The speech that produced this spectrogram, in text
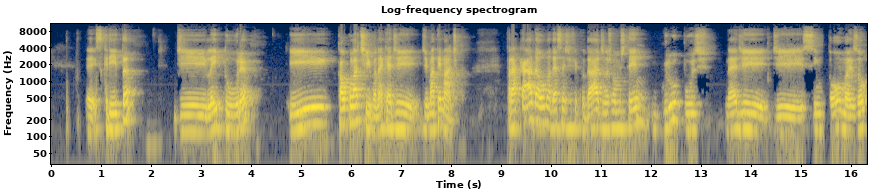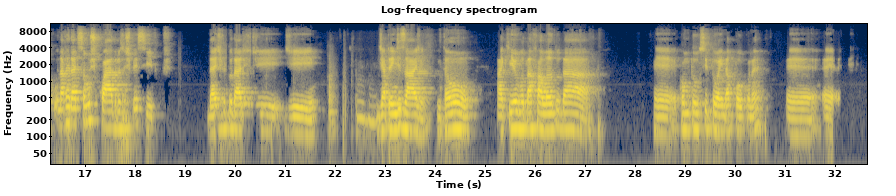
é, escrita, de leitura e calculativa, né, que é de, de matemática. Para cada uma dessas dificuldades, nós vamos ter Sim. grupos né, de, de sintomas, ou na verdade são os quadros específicos das dificuldades de, de, uhum. de aprendizagem. Então, aqui eu vou estar falando da, é, como tu citou ainda há pouco, né? É, é,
